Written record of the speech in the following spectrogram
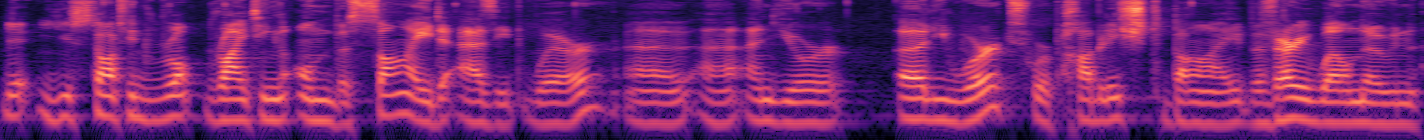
you started writing on the side, as it were, uh, uh, and your early works were published by the very well-known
